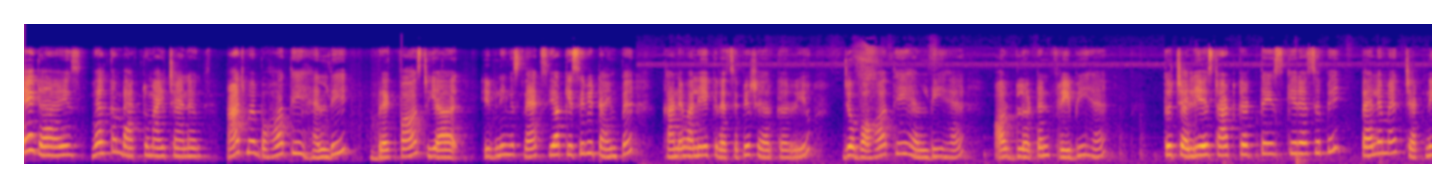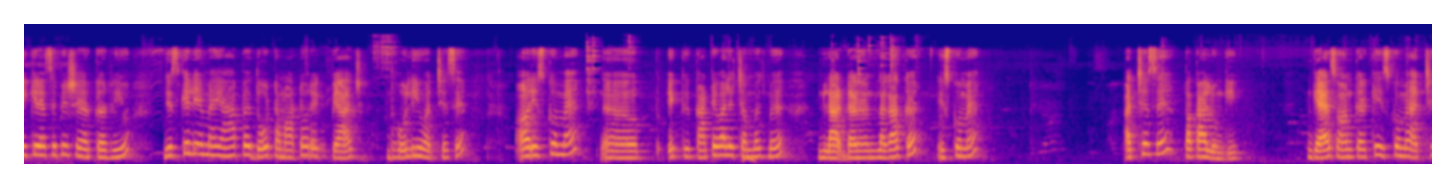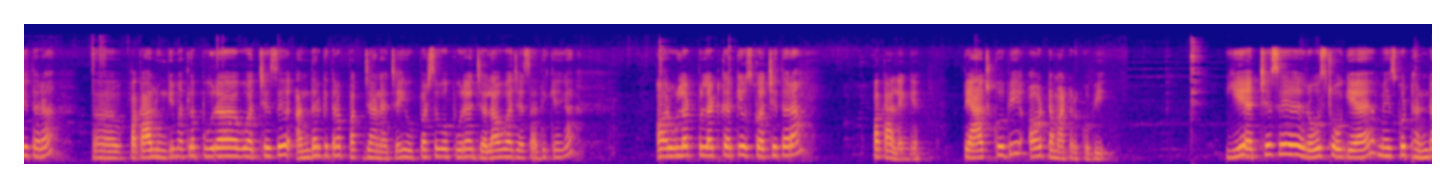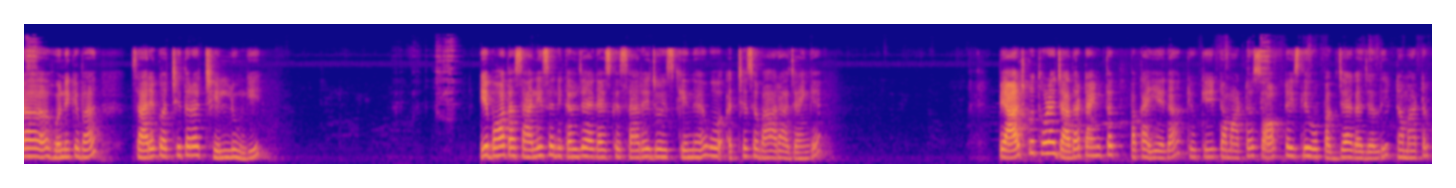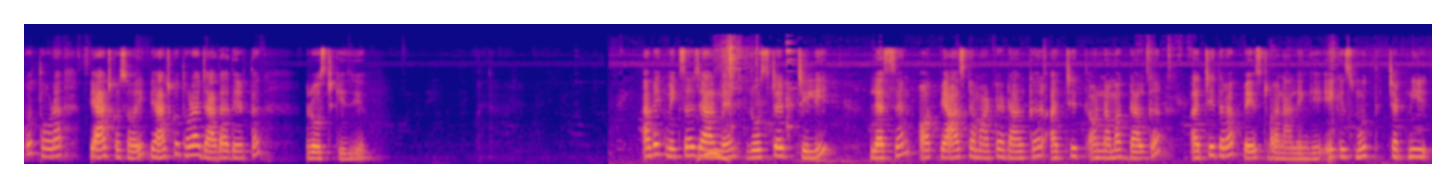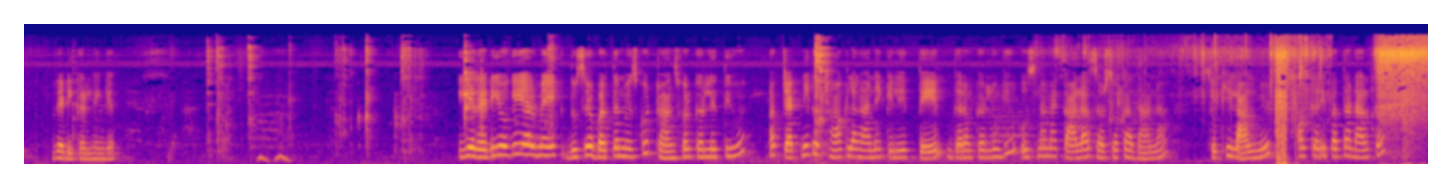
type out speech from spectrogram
Hey guys welcome back to my channel आज मैं बहुत ही हेल्दी ब्रेकफास्ट या इवनिंग स्नैक्स या किसी भी टाइम पे खाने वाली एक रेसिपी शेयर कर रही हूँ, जो बहुत ही हेल्दी है और ग्लूटेन फ्री भी है। तो चलिए स्टार्ट करते हैं इसकी रेसिपी पहले मैं चटनी की रेसिपी शेयर कर रही हूँ, जिसके लिए मैं यहाँ पर दो टमाटर और एक प्याज धो ली हूँ अच्छे से। और इसको मैं एक कांटे वाले चम्मच में लगा कर इसको मैं अच्छे से पका लूँगी। गैस ऑन करके इसको मैं अच्छी तरह पका लूँगी। मतलब पूरा वो अच्छे से अंदर की तरफ़ पक जाना चाहिए। ऊपर से वो पूरा जला हुआ जैसा दिखेगा। और उलट पुलट करके उसको अच्छी तरह पका लेंगे। प्याज को भी और टमाटर को भी। ये अच्छे से रोस्ट हो गया है। मैं इसको ठंडा होने के बाद सारे को अच्छी तरह छील लूँगी। ये बहुत आसानी से निकल जाएगा इसके सारे जो स्किन है, वो अच्छे से बाहर आ जाएँगे। प्याज को थोड़ा ज़्यादा टाइम तक पकाइएगा, क्योंकि टमाटर सॉफ्ट है, इसलिए वो पक जाएगा जल्दी। टमाटर को थोड़ा, प्याज को सॉरी प्याज को थोड़ा ज़्यादा देर तक रोस्ट कीजिए। अब एक मिक्सर जार में रोस्टेड चिली लहसुन और प्याज, टमाटर डालकर अच्छी, और नमक डालकर अच्छी तरह पेस्ट बना लेंगे। एक स्मूथ चटनी रेडी कर लेंगे। ये रेडी हो गई और मैं एक दूसरे बर्तन में इसको ट्रांसफ़र कर लेती हूँ। अब चटनी को छौंक लगाने के लिए तेल गरम कर लूँगी। उसमें मैं काला सरसों का दाना सूखी लाल मिर्च और करी पत्ता डालकर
